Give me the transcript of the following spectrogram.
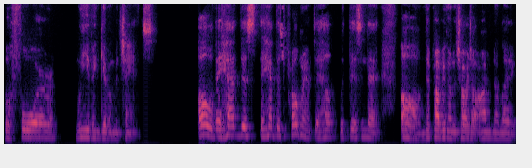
before we even give them a chance oh, they have this, they have this program to help with this and that. Oh, they're probably going to charge our arm and a leg.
